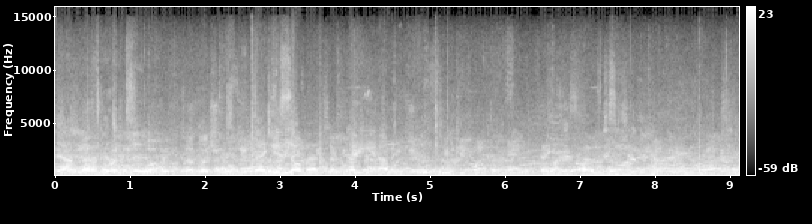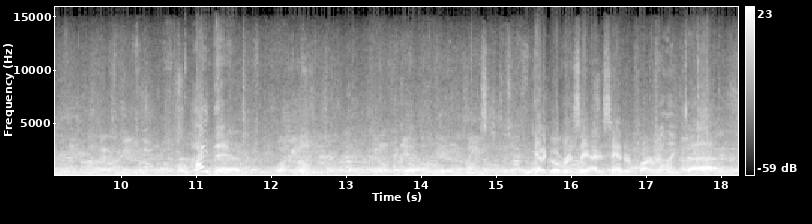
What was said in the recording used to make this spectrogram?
Yeah, I'm glad I met you too. God bless you. Thank you so much, sir. Thanks for coming. Thank you for coming. Hi there. I can't believe We gotta go over and say hi to Sandra Farr. Really does.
